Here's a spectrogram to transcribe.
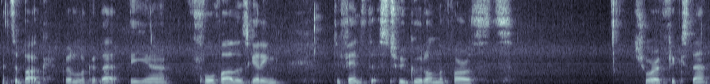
That's a bug. Got to look at that. The uh, forefathers getting defense that's too good on the forests. Sure, I fixed that.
